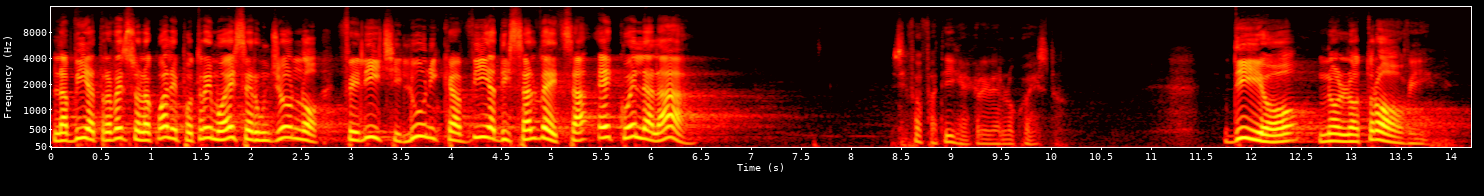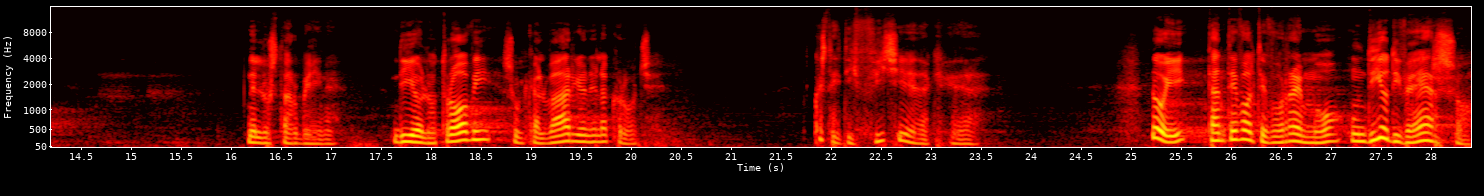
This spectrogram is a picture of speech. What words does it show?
la via attraverso la quale potremo essere un giorno felici, l'unica via di salvezza è quella là. Si fa fatica a crederlo questo. Dio non lo trovi nello star bene, Dio lo trovi sul Calvario e nella croce. Questo è difficile da credere. Noi tante volte vorremmo un Dio diverso,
